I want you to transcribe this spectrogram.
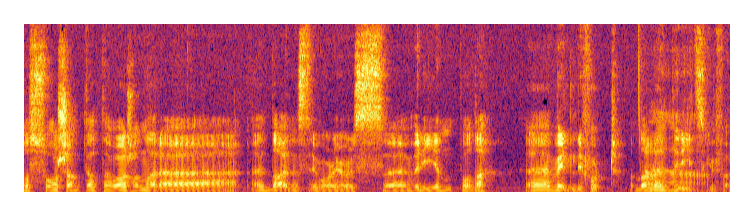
og så skjønte jeg at det var sånn derre eh, Dynasty Warriors-vrien på det. eh, veldig fort. Og da ble jeg Ah. dritskuffa.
